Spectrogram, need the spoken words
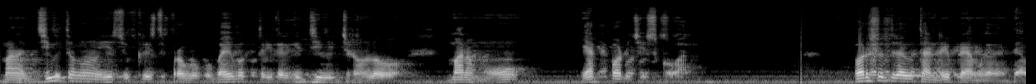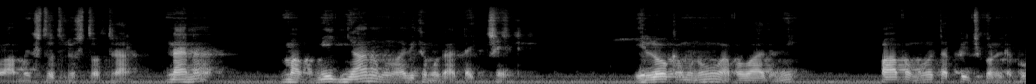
మన జీవితంలో యేసుక్రీస్తు ప్రభువుకు భయభక్తులు కలిగి జీవించడంలో మనము ఏర్పాటు చేసుకోవాలి. పరిశుద్ధులకు తండ్రి ప్రేమ కలిగిన దేవా మీకు స్థుతులు స్తోత్రాలు. నాయన మాకు మీ జ్ఞానమును అధికముగా దయచేయండి. ఈ లోకమును అపవాదిని పాపమును తప్పించుకొనుటకు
